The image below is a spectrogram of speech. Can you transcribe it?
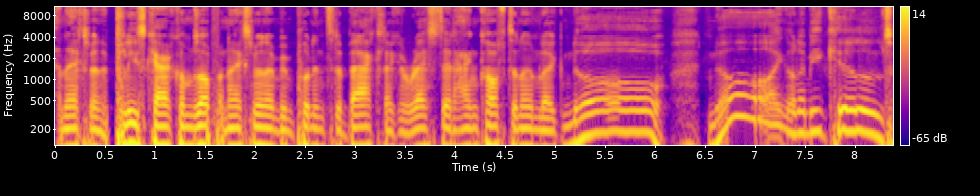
And the next minute, a police car comes up, and the next minute, I've been put into the back, like arrested, handcuffed, and I'm like, no, no, I'm gonna be killed.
